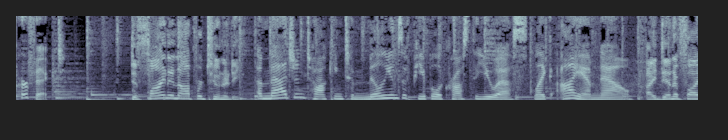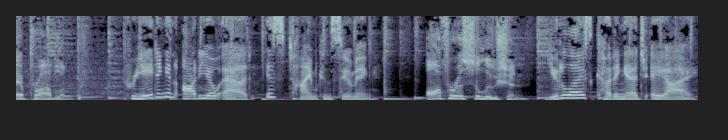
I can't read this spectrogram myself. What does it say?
Perfect. Define an opportunity. Imagine talking to millions of people across the U.S. like I am now. Identify a problem. Creating an audio ad is time consuming. Offer a solution. Utilize cutting edge AI.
